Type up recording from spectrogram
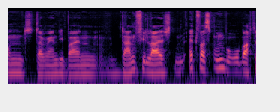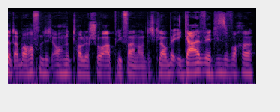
und da werden die beiden dann vielleicht etwas unbeobachtet, aber hoffentlich auch eine tolle Show abliefern. Und ich glaube, egal wer diese Woche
